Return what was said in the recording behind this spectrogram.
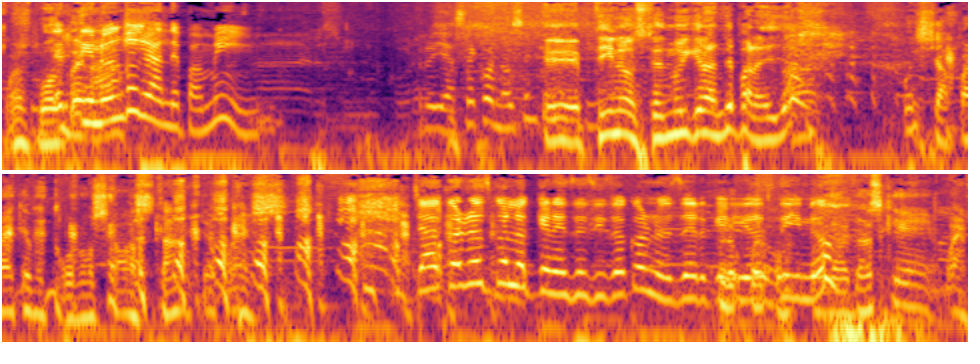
Pues vos El Tino es muy grande para mí. Pero ya se conocen. Eh, Tino, ¿usted es muy grande para ella? Pues ya para que me conozca bastante, pues. Ya conozco lo que necesito conocer, querido pero, Tino. la verdad es que, bueno,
